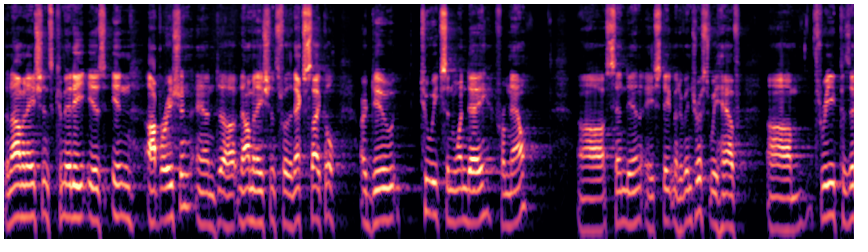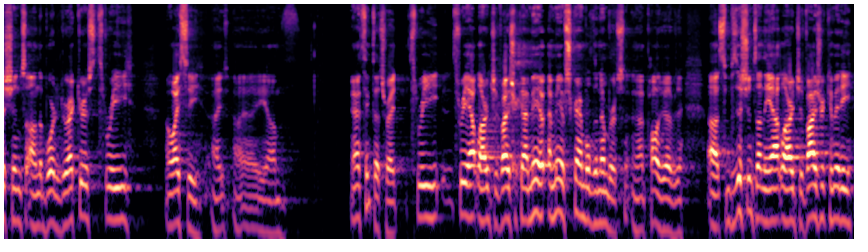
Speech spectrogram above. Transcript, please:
The nominations committee is in operation, and uh, nominations for the next cycle are due two weeks and one day from now. Uh, send in a statement of interest. We have um, three positions on the board of directors, three, oh, I see. I, I, um, yeah, I think that's right. Three, three at-large advisory. I may, have, I may have scrambled the numbers, and I apologize. Uh, some positions on the at-large advisory committee,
